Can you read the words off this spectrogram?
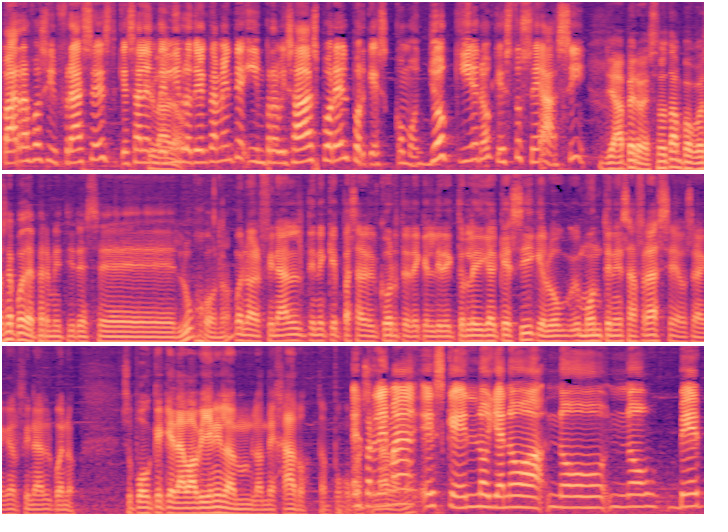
párrafos y frases que salen Claro. del libro directamente, improvisadas por él, porque es como yo quiero que esto sea así. Ya, pero esto tampoco se puede permitir ese lujo, ¿no? Bueno, al final tiene que pasar el corte de que el director le diga que sí, que luego monten esa frase, o sea que al final, bueno, supongo que quedaba bien y lo han, lo han dejado, tampoco El pasa problema nada, ¿no? es que él no ya no, no, no ve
